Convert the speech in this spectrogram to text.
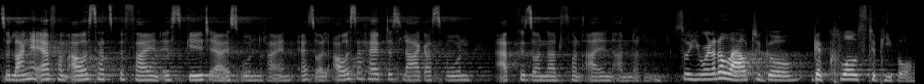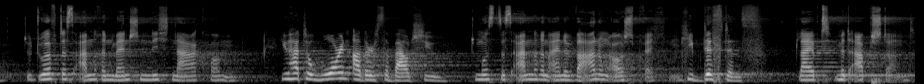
Solange er vom Aussatz befallen ist, gilt er als unrein. Er soll außerhalb des Lagers wohnen, abgesondert von allen anderen. So you were not allowed to go get close to people. Du durftest anderen Menschen nicht nahe kommen. You had to warn others about you. Du musstest anderen eine Warnung aussprechen. Keep distance. Bleibt mit Abstand.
